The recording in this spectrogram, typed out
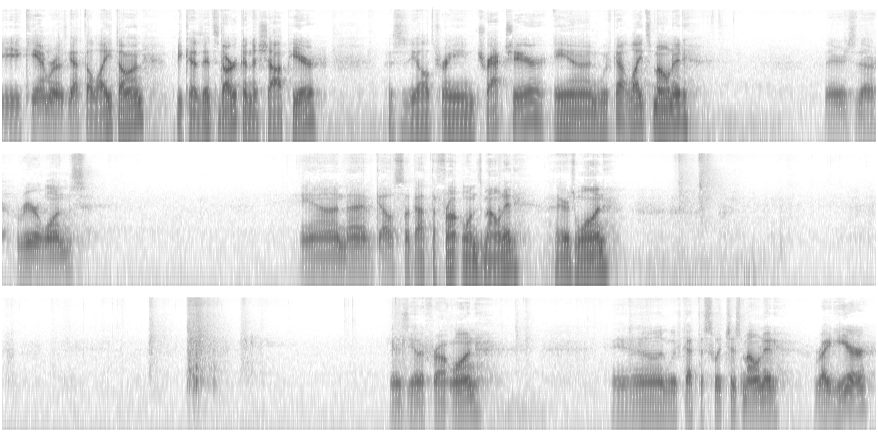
The camera's got the light on because it's dark in the shop here. This is the all-terrain track chair and we've got lights mounted. There's the rear ones. And I've also got the front ones mounted. There's one. There's the other front one. And we've got the switches mounted right here.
